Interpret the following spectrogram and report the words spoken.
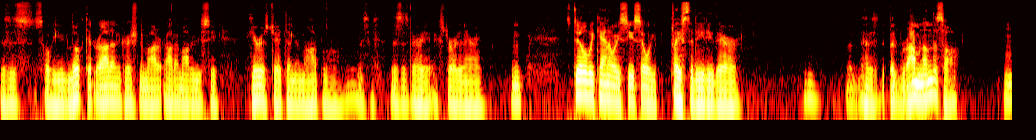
This is so. He looked at Radha and Krishna, Radha Madhav. You see, here is Chaitanya Mahaprabhu. This is, this is very extraordinary. Hmm? Still, we can't always see, so we place the deity there. Hmm? But, but Ramananda saw. Hmm?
